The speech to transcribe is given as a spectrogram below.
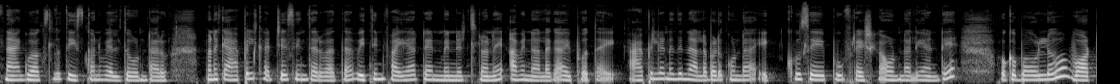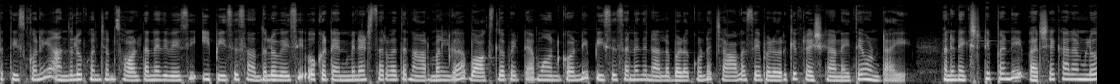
స్నాక్ బాక్స్లో తీసుకొని వెళ్తూ ఉంటారు. మనకి యాపిల్ కట్ చేసిన తర్వాత విత్ ఇన్ ఫైవ్ ఆర్ టెన్ మినిట్స్లోనే అవి నల్లగా అయిపోతాయి. యాపిల్ అనేది నల్లబడకుండా ఎక్కువసేపు ఫ్రెష్గా ఉండాలి అంటే ఒక బౌల్లో వాటర్ తీసుకొని అందులో కొంచెం సాల్ట్ అనేది వేసి ఈ పీసెస్ అందులో వేసి ఒక టెన్ మినిట్స్ తర్వాత నార్మల్గా బాక్స్లో పెట్టాము అనుకోండి పీసెస్ అనేది నల్లబడకుండా చాలాసేపటి వరకు ఫ్రెష్గానైతే ఉంటాయి. మన నెక్స్ట్ టిప్ అండి వర్షాకాలంలో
